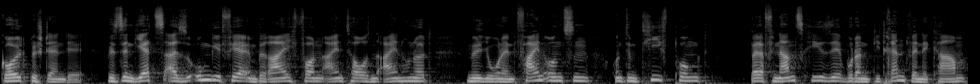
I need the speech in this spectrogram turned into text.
Goldbestände. Wir sind jetzt also ungefähr im Bereich von 1100 Millionen Feinunzen und im Tiefpunkt bei der Finanzkrise, wo dann die Trendwende kam,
